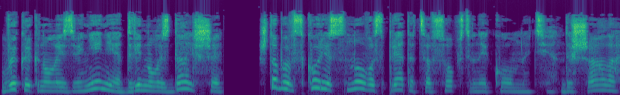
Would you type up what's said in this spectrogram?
выкрикнула извинения, двинулась дальше, чтобы вскоре снова спрятаться в собственной комнате. Дышала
